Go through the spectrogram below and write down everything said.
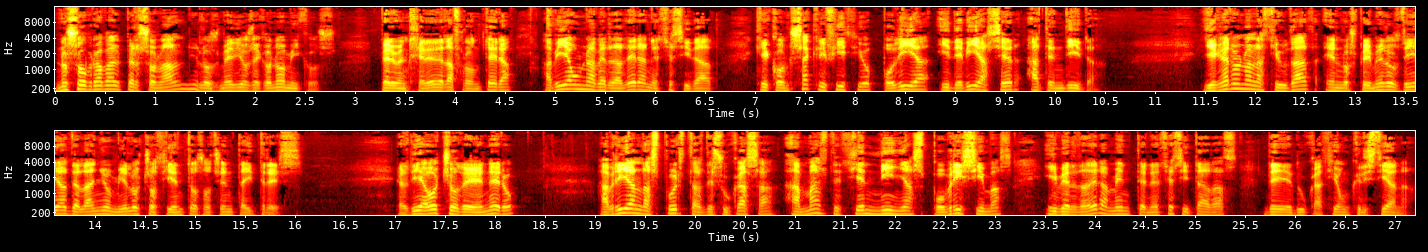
No sobraba el personal ni los medios económicos, pero en Jerez de la Frontera había una verdadera necesidad que con sacrificio podía y debía ser atendida. Llegaron a la ciudad en los primeros días del año 1883. El día 8 de enero abrían las puertas de su casa a más de cien niñas pobrísimas y verdaderamente necesitadas de educación cristiana.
